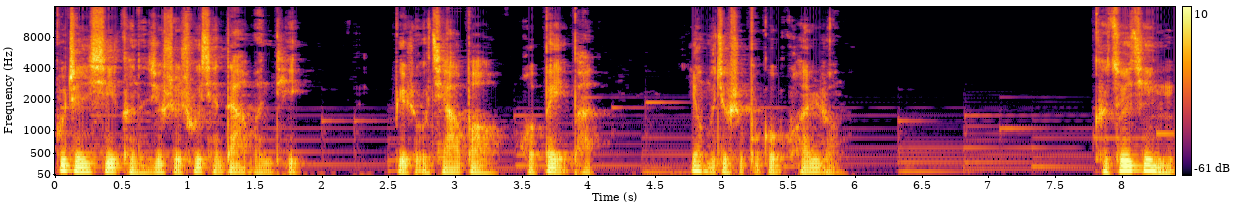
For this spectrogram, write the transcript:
不珍惜可能就是出现大问题，比如家暴或背叛，要么就是不够宽容。可最近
